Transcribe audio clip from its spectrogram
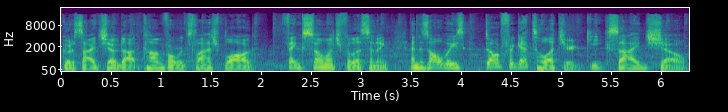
go to sideshow.com forward slash blog. Thanks so much for listening, and as always, don't forget to let your geek side show.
